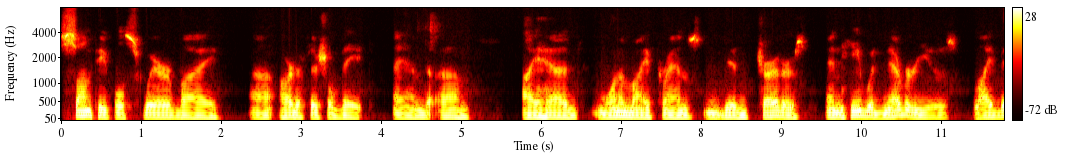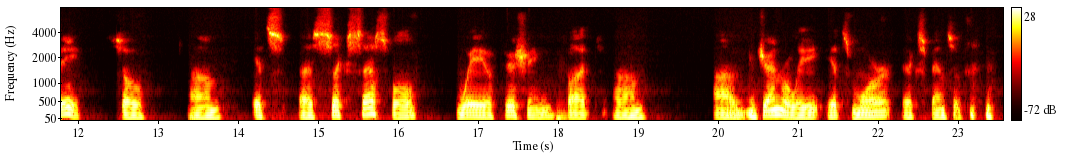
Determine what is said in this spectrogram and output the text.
some people swear by uh, artificial bait, and um, I had one of my friends did charters, and he would never use live bait. So um, it's a successful way of fishing, but um, uh, generally it's more expensive.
